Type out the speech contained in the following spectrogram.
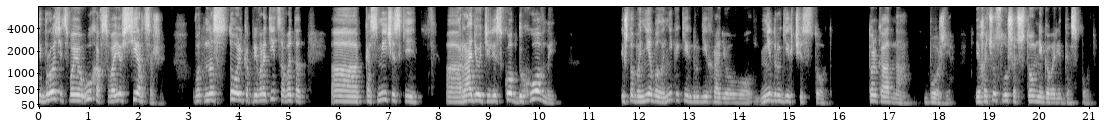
и бросить свое ухо в свое сердце же. Вот настолько превратиться в этот э, космический э, радиотелескоп духовный, и чтобы не было никаких других радиоволн, ни других частот, только одна, Божья. Я хочу слушать, что мне говорит Господь,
